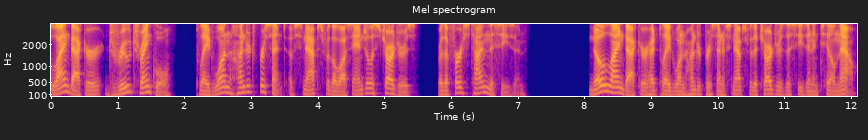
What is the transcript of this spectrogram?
Linebacker Drue Tranquill played 100% of snaps for the Los Angeles Chargers for the first time this season. No linebacker had played 100% of snaps for the Chargers this season until now.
